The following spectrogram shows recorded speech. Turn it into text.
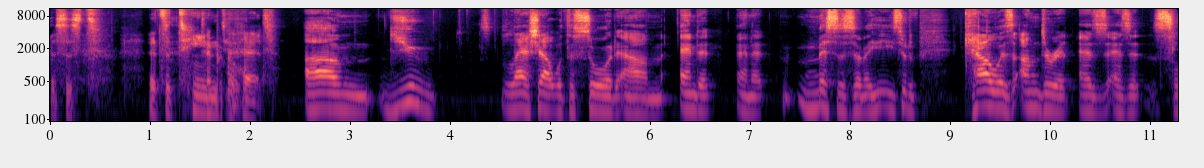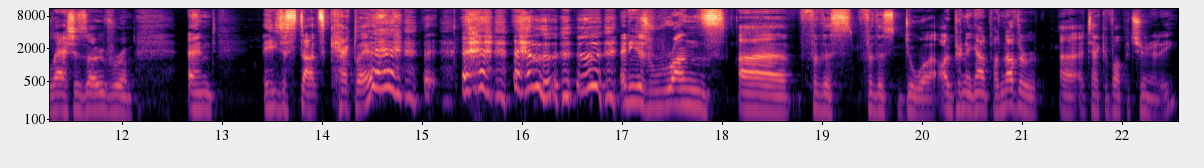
this is t- it's a ten to hit. Um, you lash out with the sword, um, and it and it misses him. He, sort of cowers under it as as it slashes over him, and he just starts cackling, and he just runs uh, for this for this door, opening up another uh, attack of opportunity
